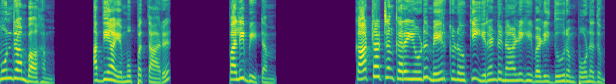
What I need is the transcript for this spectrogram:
மூன்றாம் பாகம். அத்தியாயம் முப்பத்தாறு. பலிபீட்டம். காற்றாற்றங்கரையோடு மேற்கு நோக்கி இரண்டு நாழிகை வழி தூரம் போனதும்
